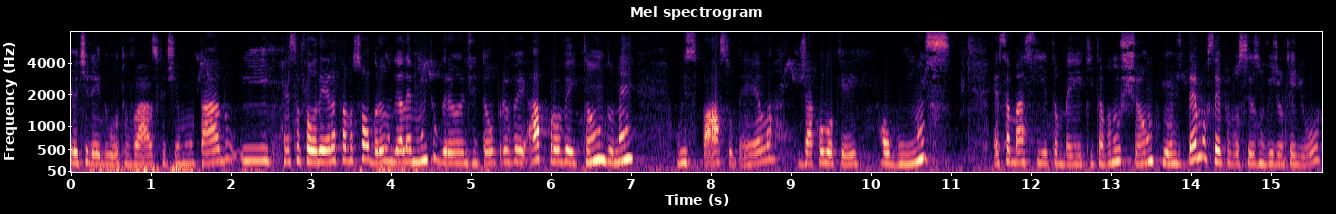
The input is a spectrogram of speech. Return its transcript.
eu tirei do outro vaso que eu tinha montado e essa floreira tava sobrando, ela é muito grande, então aproveitando, né, o espaço dela, já coloquei algumas. Essa bacia também aqui tava no chão, eu até mostrei pra vocês no vídeo anterior,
